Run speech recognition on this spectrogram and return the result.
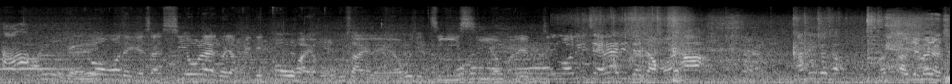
跑啊可以。不過我哋其實燒咧，佢入邊啲膏係好犀利嘅，好似芝士咁啊！你唔知。另外呢只咧，呢只就海蝦。啊呢個呢只咩就七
